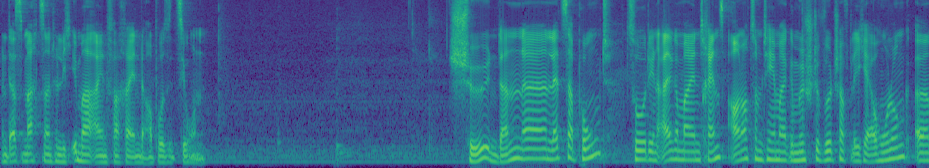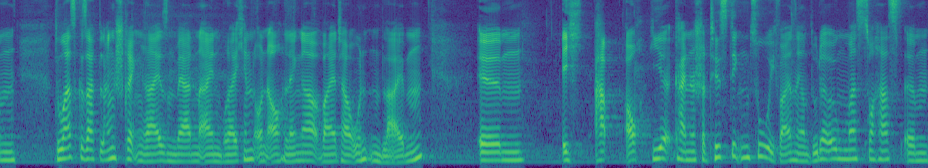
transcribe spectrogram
und das macht es natürlich immer einfacher in der Opposition. Schön, dann äh, letzter Punkt zu den allgemeinen Trends, auch noch zum Thema gemischte wirtschaftliche Erholung. Ähm, du hast gesagt, Langstreckenreisen werden einbrechen und auch länger weiter unten bleiben. Ähm, ich habe auch hier keine Statistiken zu. Ich weiß nicht, ob du da irgendwas zu hast. Ähm,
